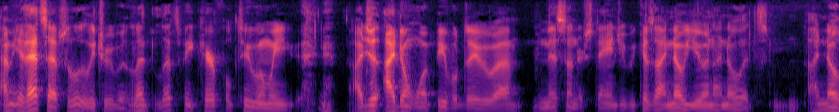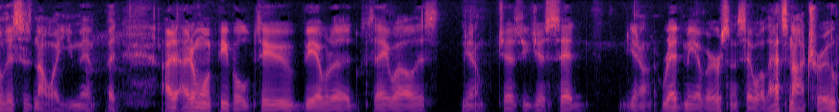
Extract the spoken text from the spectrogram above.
I mean that's absolutely true, but let let's be careful too when we. I just I don't want people to uh, misunderstand you because I know you and I know that's I know this is not what you meant, but I, I don't want people to be able to say, well, this you know Jesse just said you know read me a verse and say, well, that's not true.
